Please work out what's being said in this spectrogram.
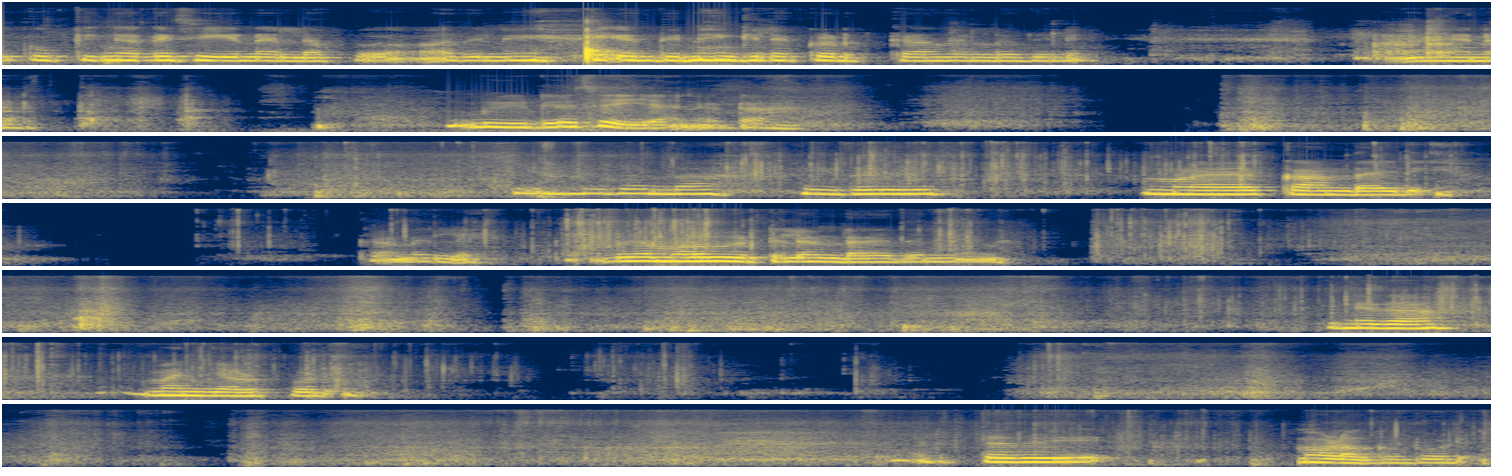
ഒക്കെ ചെയ്യണമല്ലോ അപ്പോൾ അതിന് എന്തിനെങ്കിലുമൊക്കെ എടുക്കാന്നുള്ളതിൽ അങ്ങനെ എടുത്തു. വീഡിയോ ചെയ്യാൻ കേട്ടോ. പിന്നെ ഇതെന്താ ഇത് നമ്മളെ കാന്താരി. കാണില്ലേ ഇത് നമ്മളെ വീട്ടിലുണ്ടായത് തന്നെയാണ്. പിന്നെ ഇതാ മഞ്ഞൾപ്പൊടി. അടുത്തത് മുളക് പൊടി.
